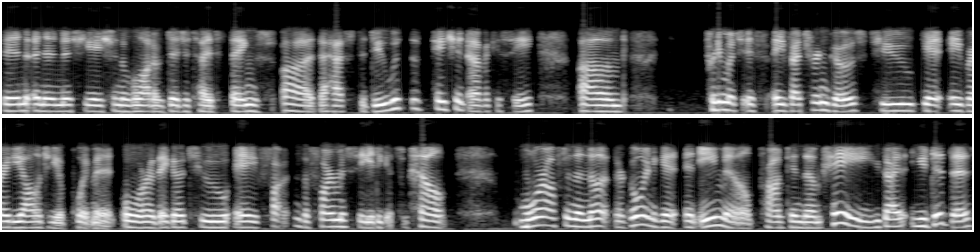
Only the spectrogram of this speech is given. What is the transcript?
been an initiation of a lot of digitized things uh, that has to do with the patient advocacy. Um, pretty much, if a veteran goes to get a radiology appointment or they go to a the pharmacy to get some help, more often than not, they're going to get an email prompting them, "Hey, you guys, you did this.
